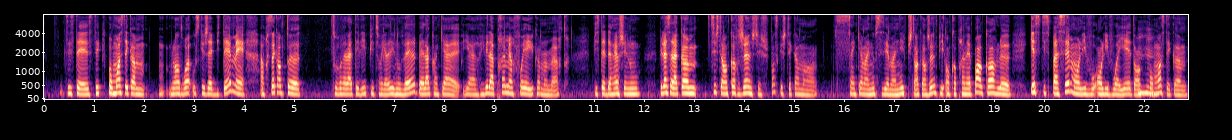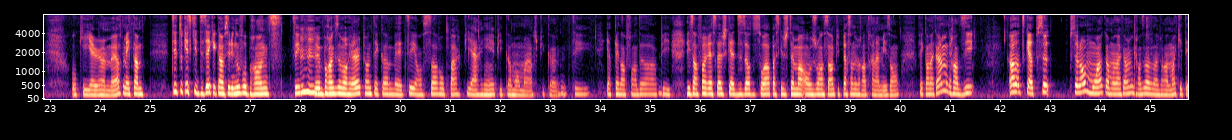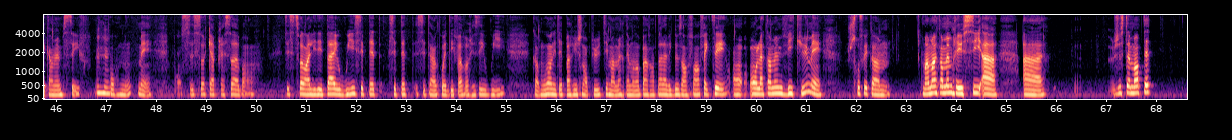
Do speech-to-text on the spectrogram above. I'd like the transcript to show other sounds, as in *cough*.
C'était, pour moi, c'était comme l'endroit où ce que j'habitais. Mais après ça, quand tu ouvrais la télé puis tu regardais les nouvelles, ben là, quand il, a, il est arrivé la première fois, il y a eu comme un meurtre. Puis c'était derrière chez nous. Puis là, ça l'a comme. Tu sais, j'étais encore jeune. Je pense que j'étais comme en cinquième année ou sixième année. Puis j'étais encore jeune. Puis on comprenait pas encore le qu'est-ce qui se passait, mais on les, on les voyait. Donc pour mhm. moi, c'était comme. OK, il y a eu un meurtre. Mais comme. Tu sais, tout ce qu'il disait que comme c'est le nouveau Bronx. Tu sais, mhm. le Bronx de Montréal. Puis on était comme, ben, tu sais, on sort au parc, puis il n'y a rien. Puis comme on marche. Puis comme, tu sais y a plein d'enfants dehors. Puis les enfants restent là jusqu'à 10 heures du soir parce que justement, on joue ensemble, puis personne ne veut rentrer à la maison. Fait qu'on a quand même grandi. En tout cas, selon moi, comme on a quand même grandi dans un environnement qui était quand même safe mm-hmm. pour nous. Mais bon, c'est sûr qu'après ça, bon. si tu vas dans les détails, oui, c'est peut-être, c'est peut-être, c'était un coin défavorisé, oui. Comme oui, on n'était pas riche non plus. Tu sais, ma mère était monoparentale avec deux enfants. Fait que, tu sais, on, on l'a quand même vécu, mais je trouve que comme maman a quand même réussi à, à justement peut-être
